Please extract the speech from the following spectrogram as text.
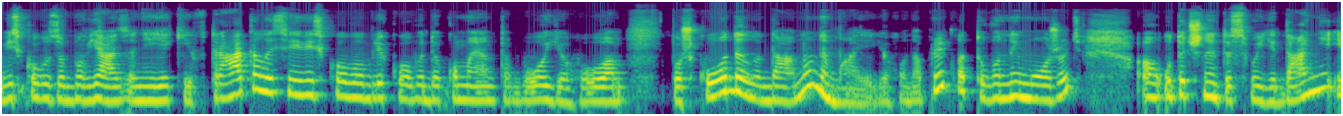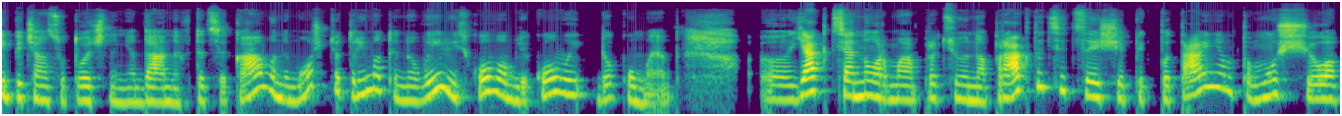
військовозобов'язані, які втратили свій військово-обліковий документ або його пошкодили, да, ну немає його, наприклад, то вони можуть уточнити свої дані, і під час уточнення даних в ТЦК вони можуть отримати новий військово-обліковий документ. Е, Як ця норма працює на практиці, це ще під питанням, тому що,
